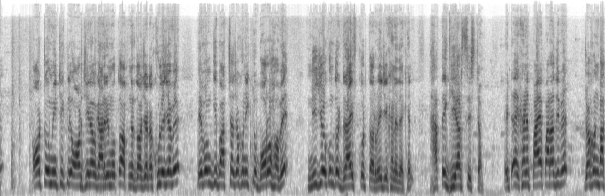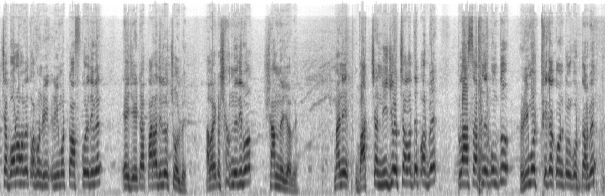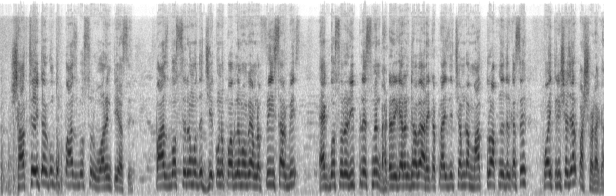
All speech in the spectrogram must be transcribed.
অটোমেটিকলি অরিজিনাল গাড়ির মতো আপনার দরজাটা খুলে যাবে এবং কি বাচ্চা যখন একটু বড় হবে, নিজেও কিন্তু ড্রাইভ করতে পারবে। এই যেখানে দেখেন, হাতে গিয়ার সিস্টেম এটা এখানে পায়ে পাড়া দিবে। যখন বাচ্চা বড় হবে তখন রিমোটটা অফ করে দিবেন। এই যে এটা পাড়া দিলেও চলবে। আবার এটা সামনে দিব, সামনে যাবে। মানে বাচ্চা নিজেও চালাতে পারবে প্লাস আপনার কিন্তু রিমোট থেকে কন্ট্রোল করতে পারবেন। সাথে এটার কিন্তু পাঁচ বছর ওয়ারেন্টি আছে। পাঁচ বছরের মধ্যে যে কোনো প্রবলেম হবে, আমরা ফ্রি সার্ভিস এক বছরের রিপ্লেসমেন্ট ব্যাটারি গ্যারান্টি হবে, আর এটার প্রাইস দিচ্ছি আমরা মাত্র আপনাদের কাছে পঁয়ত্রিশ হাজার পাঁচশো টাকা।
